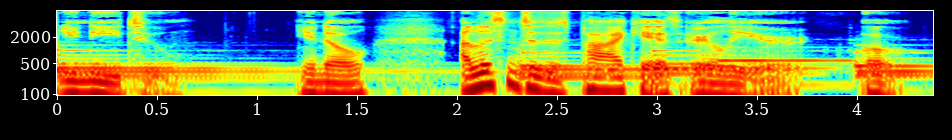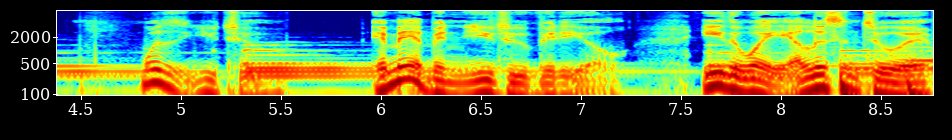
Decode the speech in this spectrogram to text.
you need to. You know, I listened to this podcast earlier. Or was it YouTube? It may have been YouTube video either way, I listened to it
